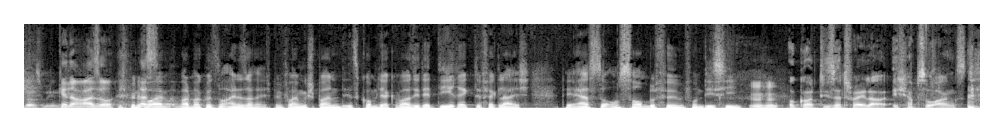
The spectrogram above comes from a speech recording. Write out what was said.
Joss Whedon. Genau, also Ich bin vor allem, warte mal kurz noch eine Sache. Ich bin vor allem gespannt. Jetzt kommt ja quasi der direkte Vergleich. Der erste Ensemble-Film von DC. Oh Gott, dieser Trailer, ich habe so Angst.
